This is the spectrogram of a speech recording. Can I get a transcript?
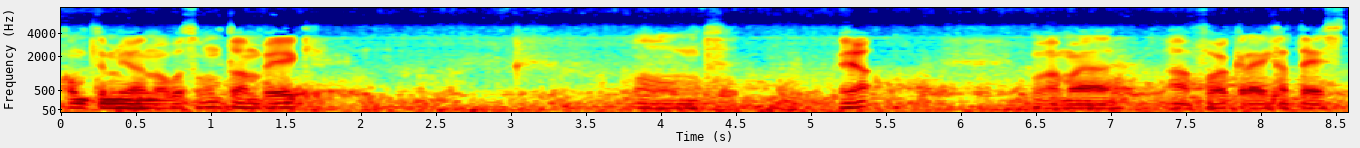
kommt mir noch was unter am Weg. Und ja, war mal ein erfolgreicher Test.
